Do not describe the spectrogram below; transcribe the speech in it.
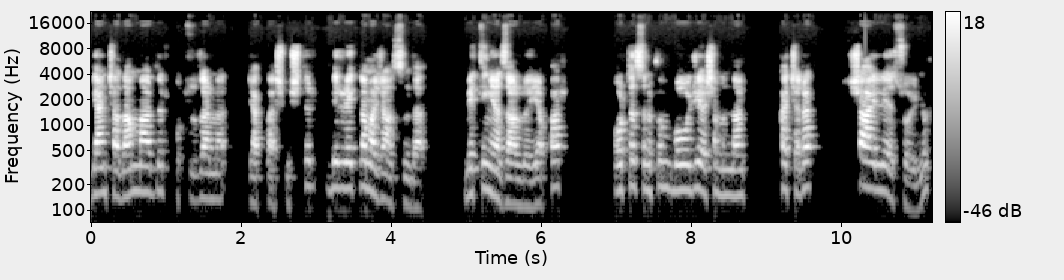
genç adam vardır. 30'larına yaklaşmıştır. Bir reklam ajansında metin yazarlığı yapar. Orta sınıfın boğucu yaşamından kaçarak şairliğe soyunur.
